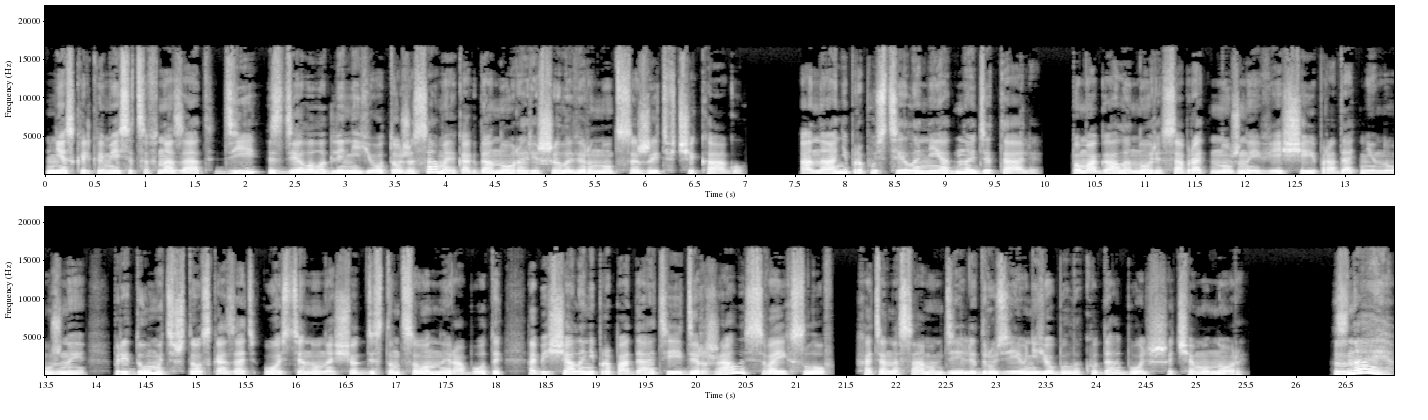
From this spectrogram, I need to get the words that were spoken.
Несколько месяцев назад Ди сделала для нее то же самое, когда Нора решила вернуться жить в Чикаго. Она не пропустила ни одной детали, Помогала Норе собрать нужные вещи и продать ненужные, придумать, что сказать Остину насчет дистанционной работы, обещала не пропадать и держалась своих слов, хотя на самом деле друзей у нее было куда больше, чем у Норы. «Знаю»,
